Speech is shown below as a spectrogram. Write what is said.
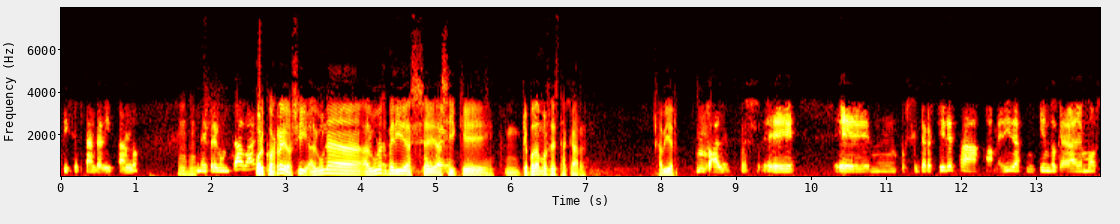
sí se están realizando. Me preguntaba... Por correo, sí. ¿Alguna, algunas medidas eh, así que, que podamos destacar? Javier. Vale, pues, eh, eh, pues si te refieres a, medidas, entiendo que ahora hemos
